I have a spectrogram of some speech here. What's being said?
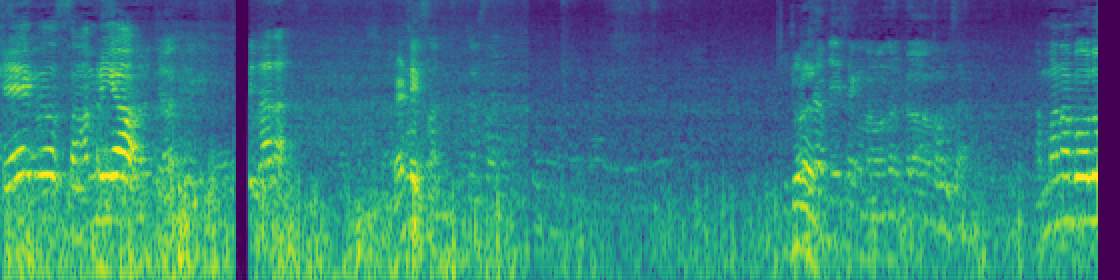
షేక్ సామ్రియా. రండి. అమ్మనబోలు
